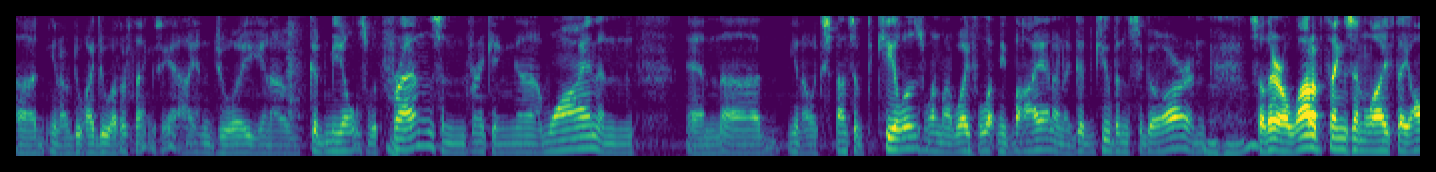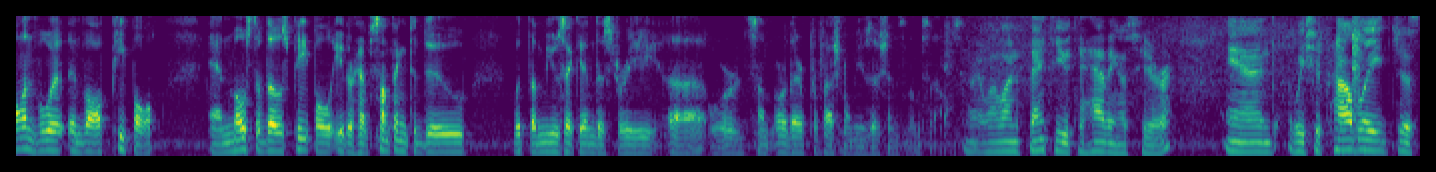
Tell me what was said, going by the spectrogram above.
uh, you know, do I do other things? Yeah, I enjoy you know good meals with friends and drinking uh, wine and and uh, you know expensive tequilas when my wife will let me buy it, and a good Cuban cigar. And so there are a lot of things in life. They all invo- involve people, and most of those people either have something to do with the music industry uh, or some or they're professional musicians themselves. All right, well, I want to thank you to having us here. And we should probably just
